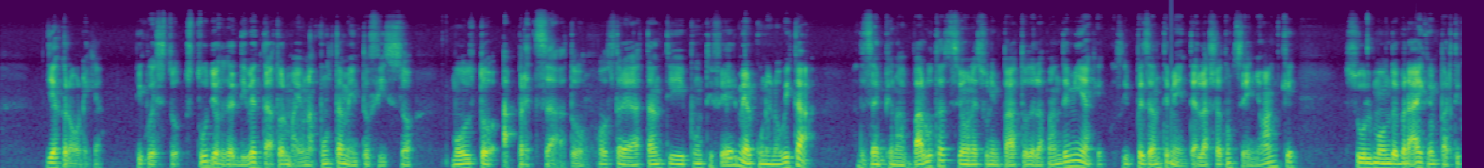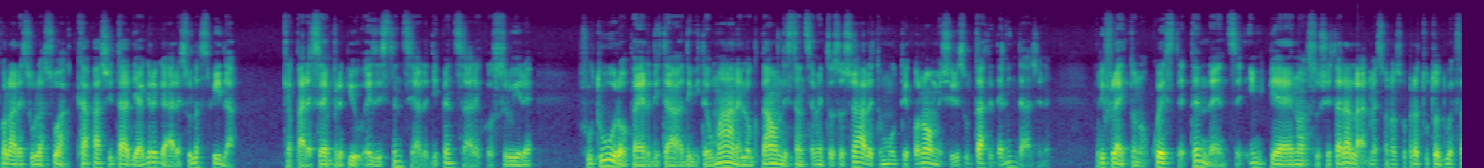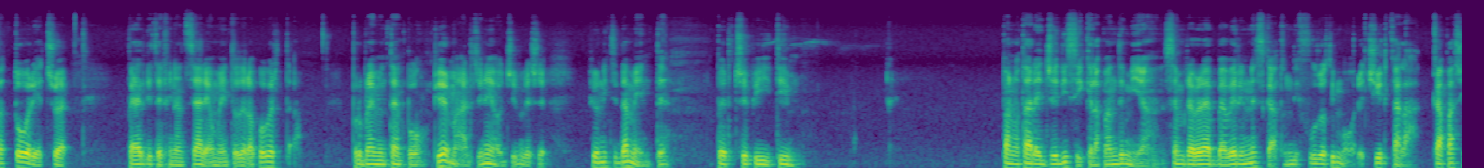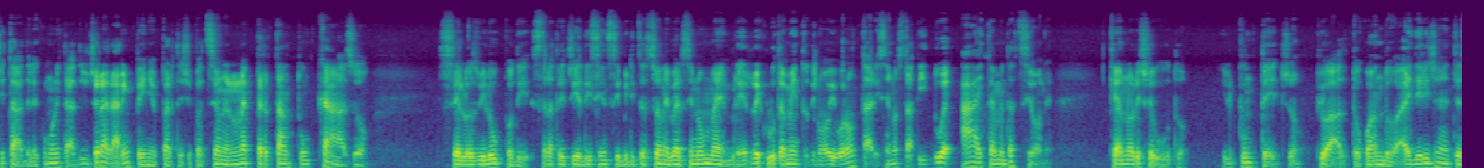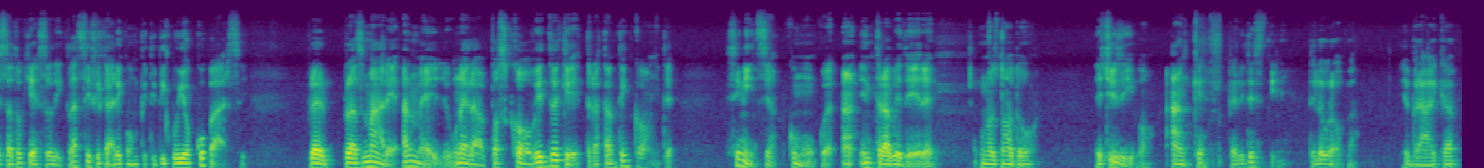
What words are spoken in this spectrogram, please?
diacronica di questo studio che è diventato ormai un appuntamento fisso molto apprezzato, oltre a tanti punti fermi, alcune novità, ad esempio una valutazione sull'impatto della pandemia che così pesantemente ha lasciato un segno anche sul mondo ebraico, in particolare sulla sua capacità di aggregare sulla sfida che appare sempre più esistenziale di pensare e costruire futuro, perdita di vite umane, lockdown, distanziamento sociale, tumulti economici, risultati dell'indagine, riflettono queste tendenze in pieno. A suscitare allarme sono soprattutto due fattori, e cioè perdite finanziarie e aumento della povertà, problemi un tempo più ai margini e oggi invece più nitidamente percepiti. Fa notare JDC che la pandemia sembrerebbe aver innescato un diffuso timore circa la capacità delle comunità di generare impegno e partecipazione. Non è pertanto un caso se lo sviluppo di strategie di sensibilizzazione verso i non membri e il reclutamento di nuovi volontari siano stati i due item d'azione che hanno ricevuto il punteggio più alto quando ai dirigenti è stato chiesto di classificare i compiti di cui occuparsi per plasmare al meglio un'era post-Covid che, tra tante incognite, si inizia comunque a intravedere uno snodo decisivo anche per i destini dell'Europa ebraica.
